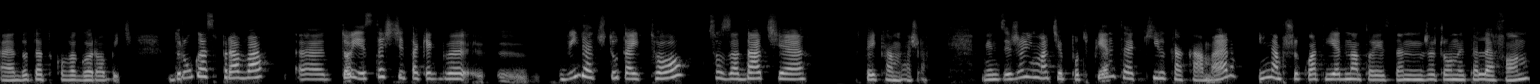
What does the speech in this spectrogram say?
e, dodatkowego robić. Druga sprawa e, to jesteście tak jakby y, y, widać tutaj to, co zadacie w tej kamerze. Więc jeżeli macie podpięte kilka kamer i na przykład jedna to jest ten rzeczony telefon,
